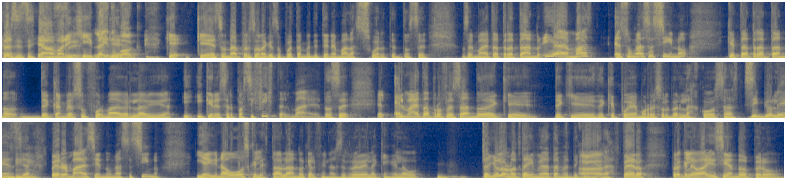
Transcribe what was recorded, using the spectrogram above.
pero sí se llama Mariquita. Sí, Ladybug. Que, que, que es una persona que supuestamente tiene mala suerte. Entonces, entonces el maestro está tratando. Y además es un asesino que está tratando de cambiar su forma de ver la vida y, y quiere ser pacifista, el maestro. Entonces, el, el maestro está profesando de que, de, que, de que podemos resolver las cosas sin violencia, pero el maestro siendo un asesino. Y hay una voz que le está hablando que al final se revela quién es la voz. Sea, yo lo noté inmediatamente quién Ah. era. Pero, pero que le va diciendo, pero...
